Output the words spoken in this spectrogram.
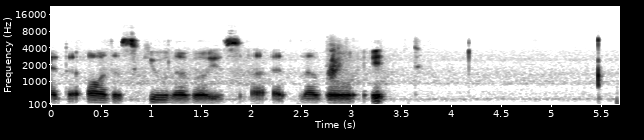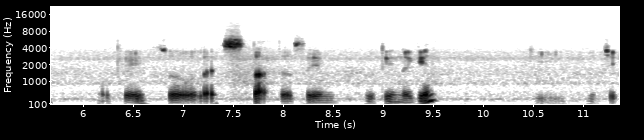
at the all the skill level is uh, at level 8 okay so let's start the same routine again. The magic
